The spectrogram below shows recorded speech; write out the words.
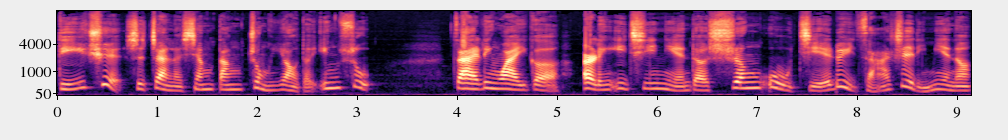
的确是占了相当重要的因素。在另外一个二零一七年的《生物节律》杂志里面呢，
